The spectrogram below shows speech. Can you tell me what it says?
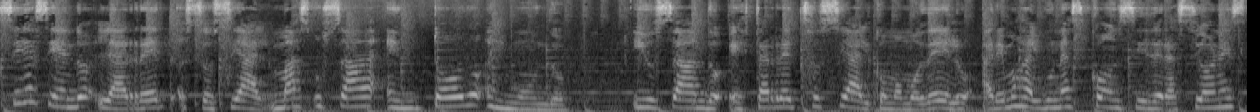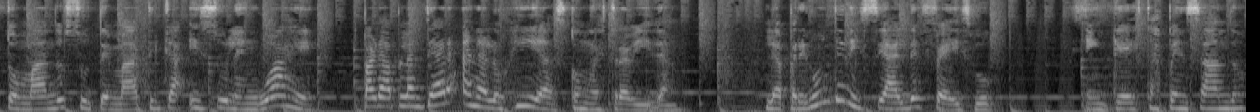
sigue siendo la red social más usada en todo el mundo. Y usando esta red social como modelo, haremos algunas consideraciones tomando su temática y su lenguaje para plantear analogías con nuestra vida. La pregunta inicial de Facebook, ¿en qué estás pensando?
